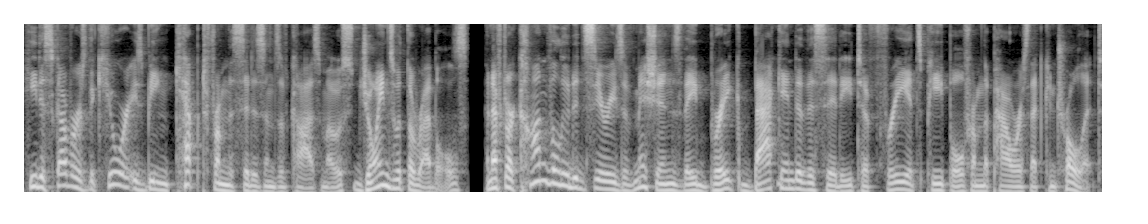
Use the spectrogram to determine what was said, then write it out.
He discovers the cure is being kept from the citizens of Cosmos, joins with the rebels, and after a convoluted series of missions, they break back into the city to free its people from the powers that control it.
